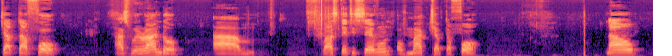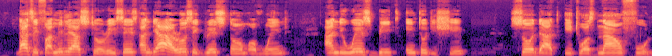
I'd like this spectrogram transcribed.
chapter 4 as we round up um verse 37 of Mark chapter 4 now that's a familiar story. It says, And there arose a great storm of wind, and the waves beat into the ship, so that it was now full.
